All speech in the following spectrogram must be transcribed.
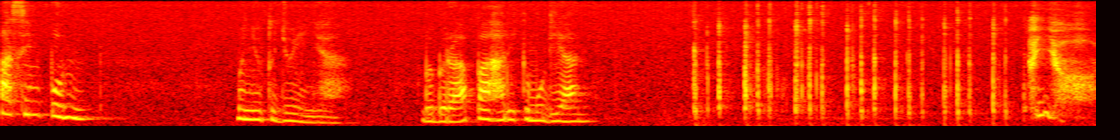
Asim pun menyetujuinya. Beberapa hari kemudian, Ayah.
